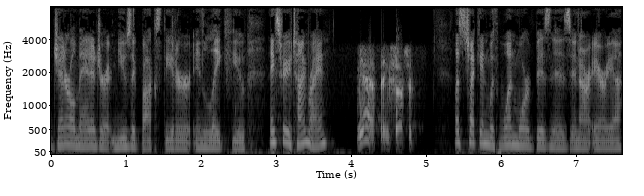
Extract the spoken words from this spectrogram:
general manager at Music Box Theater in Lakeview. Thanks for your time, Ryan. Yeah, thanks, Sasha. Let's check in with one more business in our area.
